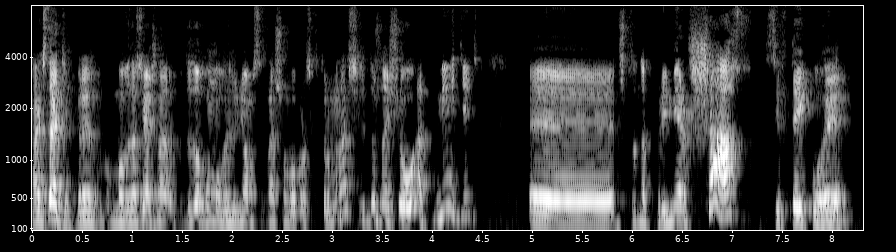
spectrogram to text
А, кстати, мы возвращаемся, до того, мы вернемся к нашему вопросу, который мы начали, нужно еще отметить, э, что, например, шах Сифтей Куген –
